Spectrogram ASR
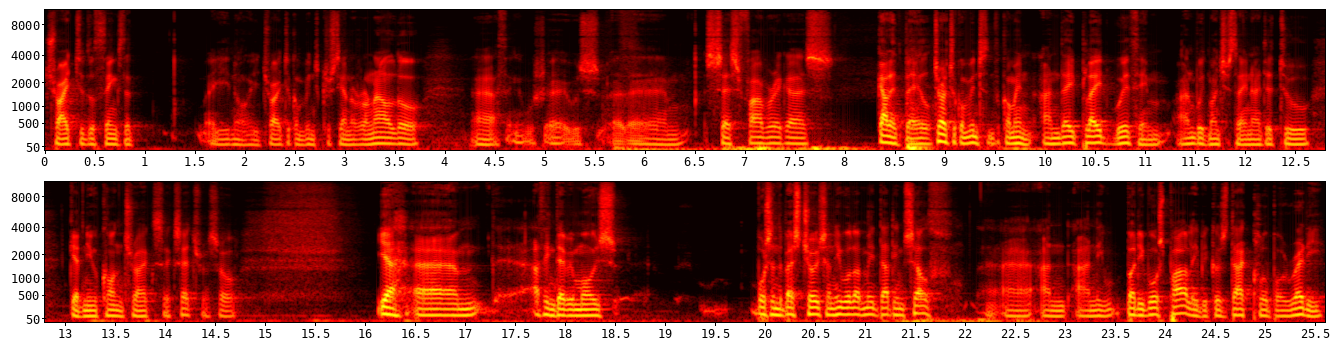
tried to do things that, you know, he tried to convince Cristiano Ronaldo. Uh, I think it was, uh, it was uh, um, Cesc Fabregas, Gareth Bale. Tried to convince them to come in, and they played with him and with Manchester United to get new contracts, etc. So, yeah, um, I think David Moyes wasn't the best choice, and he will admit that himself. uh, and and he, but it was partly because that club already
